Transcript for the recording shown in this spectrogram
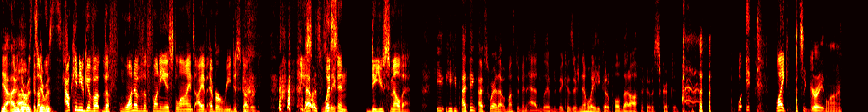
Yeah, I mean there Um, was 'Cause there was How can you give up the f- one of the funniest lines I have ever rediscovered? That was funny. Listen, do you smell that? he he. I think I swear that must have been ad libbed because there's no way he could have pulled that off if it was scripted. Well, it, like it's a great line.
